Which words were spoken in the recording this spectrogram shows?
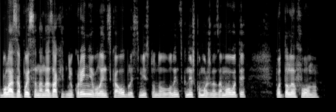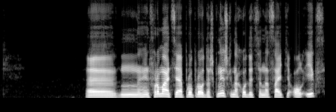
була записана на Західній Україні, Волинська область, місто Нововолинськ. Книжку можна замовити по телефону. Е, інформація про продаж книжки знаходиться на сайті AllX,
